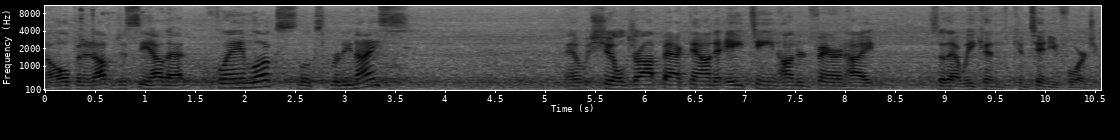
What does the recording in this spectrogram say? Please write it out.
I'm gonna open it up and just see how that flame looks. Looks pretty nice. And she'll drop back down to 1800 Fahrenheit so that we can continue forging.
